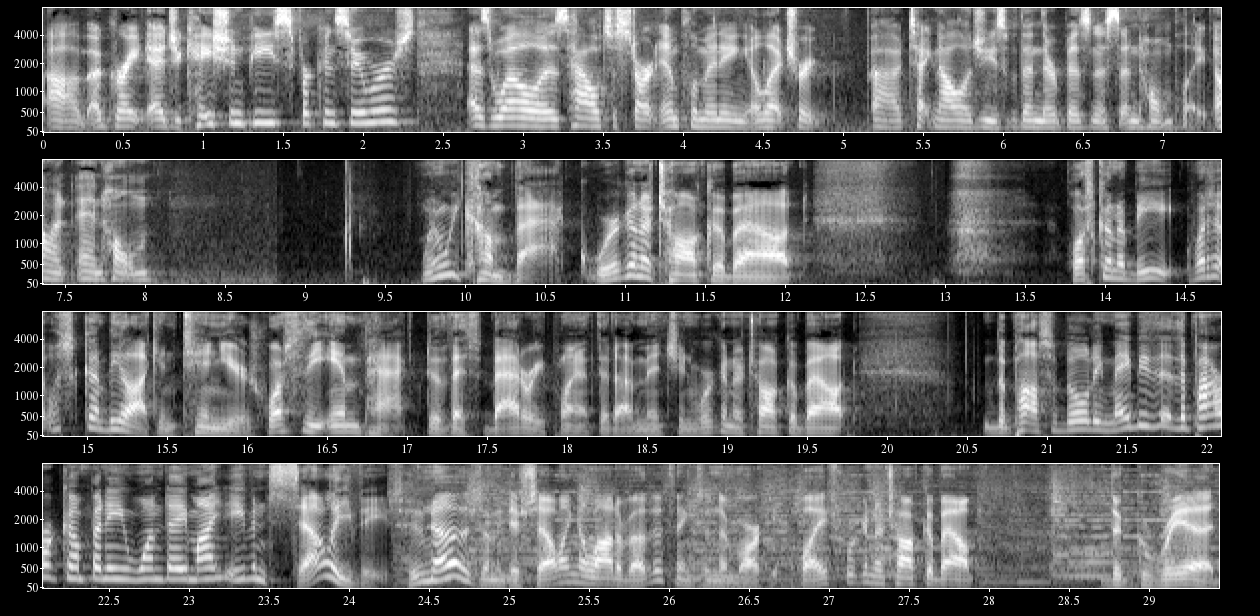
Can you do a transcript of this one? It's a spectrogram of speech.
uh, a great education piece for consumers, as well as how to start implementing electric uh, technologies within their business and home play and home. When we come back, we're going to talk about what's going to be what, what's going to be like in 10 years? What's the impact of this battery plant that i mentioned? We're going to talk about the possibility maybe that the power company one day might even sell evs who knows? I mean they're selling a lot of other things in their marketplace. We're going to talk about the grid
